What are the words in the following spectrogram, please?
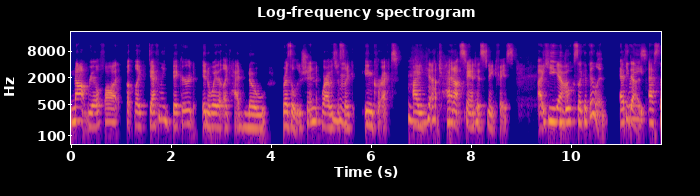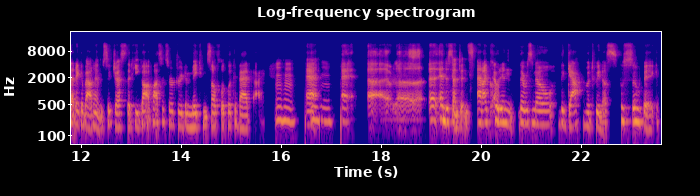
not real fought, but like definitely bickered in a way that like had no resolution, where I was just Mhm. like, incorrect. I yeah. cannot stand his snake face. Uh, he Yeah. looks like a villain. Every aesthetic about him suggests that he got plastic surgery to make himself look like a bad guy. Mm-hmm. Eh, hmm eh, uh, uh, end a sentence. And I couldn't. There was no. The gap between us was so big,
